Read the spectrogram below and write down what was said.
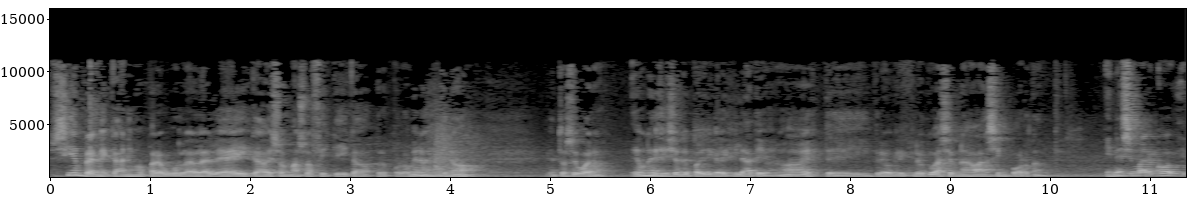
Siempre hay mecanismos para burlar la ley y cada vez son más sofisticados, pero por lo menos este no. Entonces, bueno, es una decisión de política legislativa, ¿no? Este, y creo que creo que va a ser un avance importante. En ese marco eh,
